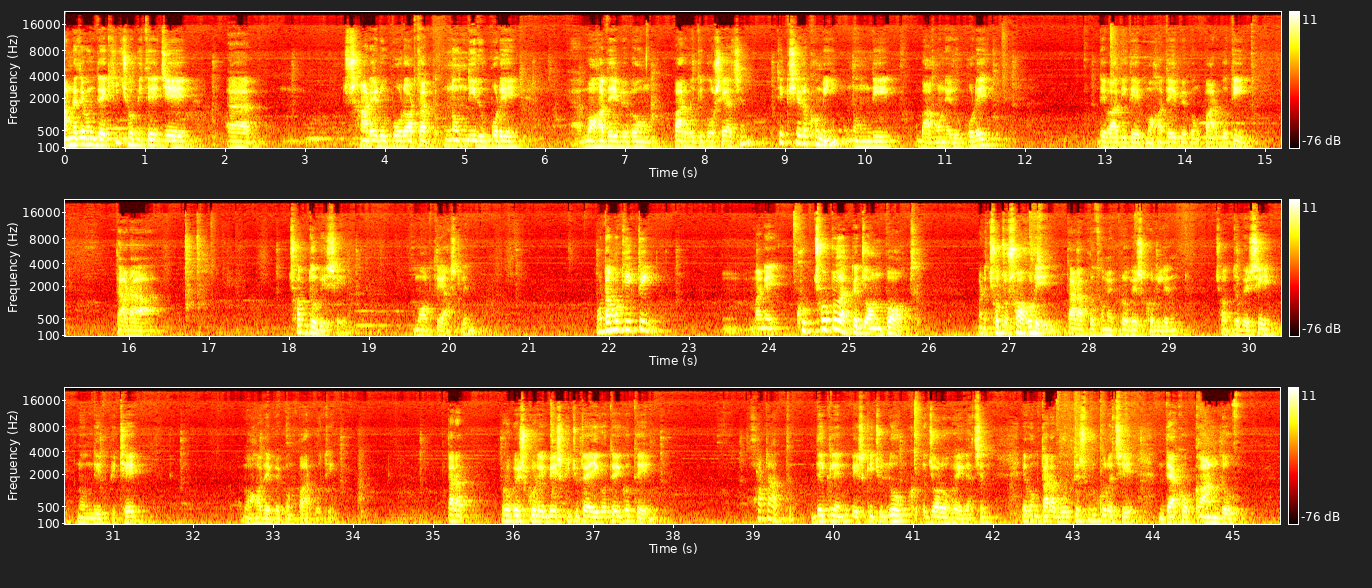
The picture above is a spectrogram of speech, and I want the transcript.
আমরা যেমন দেখি ছবিতে যে ষাঁড়ের উপর অর্থাৎ নন্দীর উপরে মহাদেব এবং পার্বতী বসে আছেন, ঠিক সেরকমই নন্দী বাহনের উপরে দেবাদিদেব, মহাদেব এবং পার্বতী তারা ছদ্মবেশে মর্তে আসলেন। মোটামুটি একটি মানে খুব ছোট একটা জনপথ মানে ছোট শহরে তারা প্রথমে প্রবেশ করলেন ছদ্মবেশে, নন্দীর পিঠে, মহাদেব এবং পার্বতী। তারা প্রবেশ করে বেশ কিছুটা এগোতে এগোতে হঠাৎ দেখলেন বেশ কিছু লোক জড়ো হয়ে গেছেন এবং তারা বলতে শুরু করেছে, দেখো কাণ্ড।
